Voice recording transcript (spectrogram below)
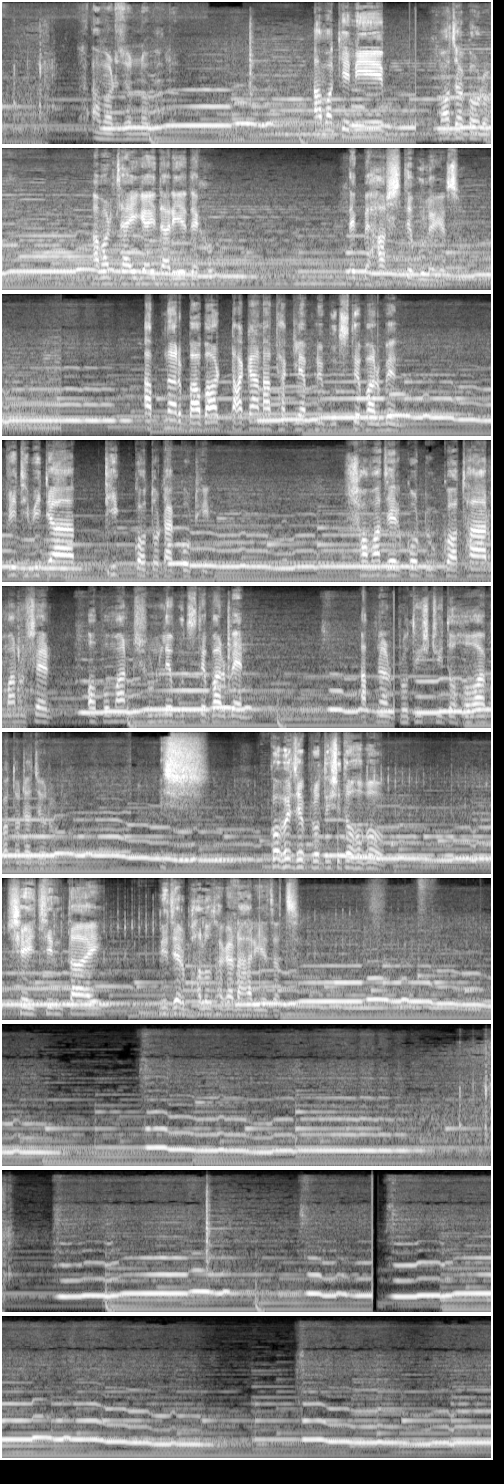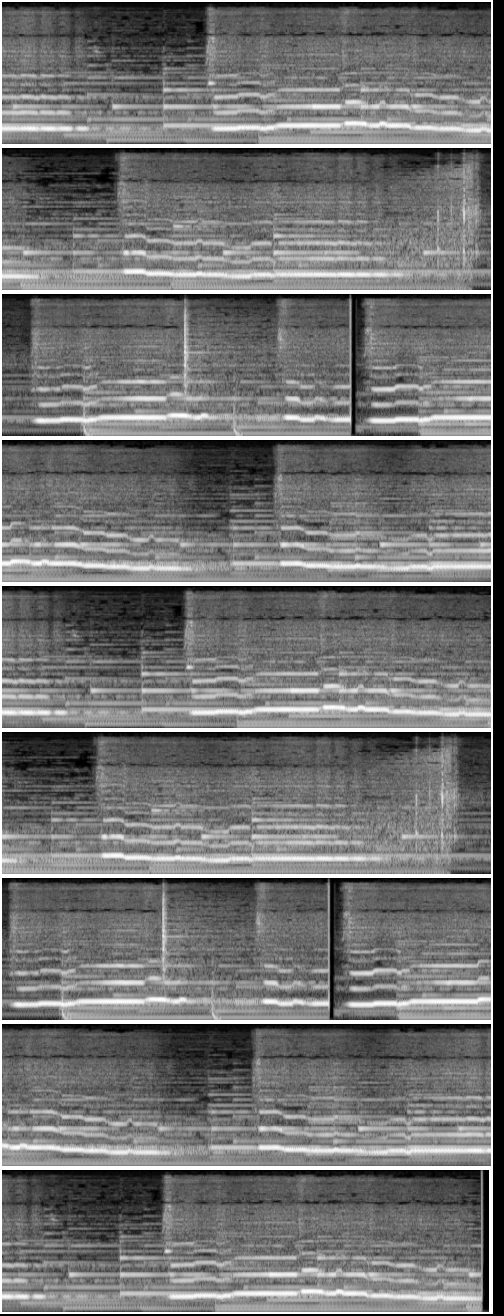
আমার জন্য ভালো। আমাকে নিয়ে মজা করো না। আমার জায়গায় দাঁড়িয়ে দেখো। দেখবে হাসতে ভুলে গেছো। আপনার বাবার টাকা না থাকলে আপনি বুঝতে পারবেন পৃথিবীটা ঠিক কতটা কঠিন। সমাজের কটু কথা আর মানুষের অপমান শুনলে বুঝতে পারবেন আপনার প্রতিষ্ঠিত হওয়া কতটা জরুরি। ইস, কবে যে প্রতিষ্ঠিত হব, সেই চিন্তায় নিজের ভালো থাকাটা হারিয়ে যাচ্ছে।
